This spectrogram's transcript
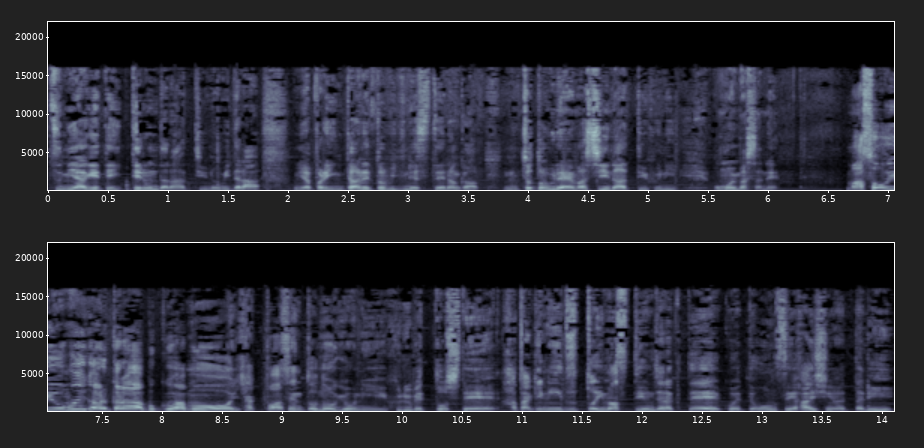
積み上げていってるんだなっていうのを見たら、やっぱりインターネットビジネスってなんか、ちょっと羨ましいなっていうふうに思いましたね。まあそういう思いがあるから僕はもう100%農業にフルベットして畑にずっといますっていうんじゃなくてこうやって音声配信をやったり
